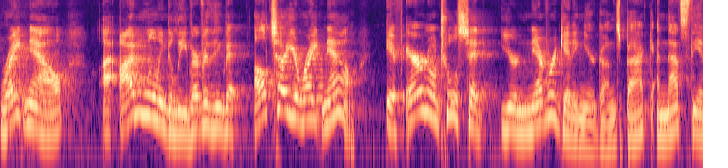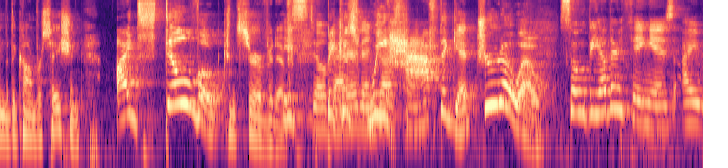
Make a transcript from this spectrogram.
right now, I, I'm willing to leave everything back. I'll tell you right now, if Erin O'Toole said, you're never getting your guns back, and that's the end of the conversation, I'd still vote conservative. He's still better Because we Justin. have to get Trudeau out. So the other thing is, I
